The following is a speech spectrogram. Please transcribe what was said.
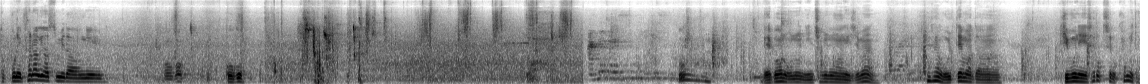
덕분에 편하게 왔습니다 형님. 보고 고고. 오, 매번 오는 인천공항이지만 항상 올 때마다 기분이 새록새록합니다.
